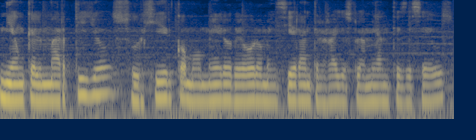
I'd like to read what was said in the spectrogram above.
Ni aunque el martillo surgir como Homero de oro me hiciera entre rayos flameantes de Zeus,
